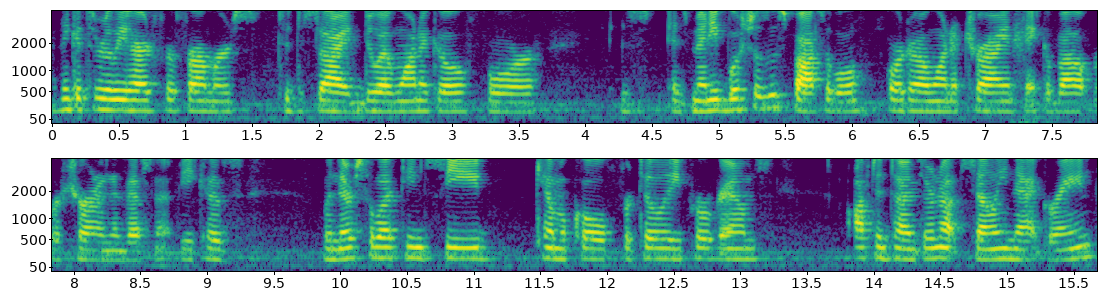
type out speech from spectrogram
I think it's really hard for farmers to decide do I want to go for as, as many bushels as possible or do I want to try and think about return on investment because when they're selecting seed, chemical, fertility programs, oftentimes they're not selling that grain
